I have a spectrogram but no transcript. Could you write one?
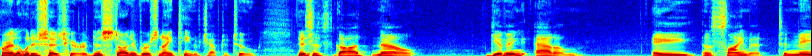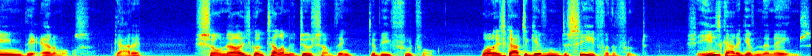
All right, look what it says here. This is starting verse 19 of chapter 2. This is God now giving Adam a, an assignment to name the animals. Got it? So now he's going to tell him to do something to be fruitful. Well, he's got to give him the seed for the fruit. See, he's got to give him the names.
